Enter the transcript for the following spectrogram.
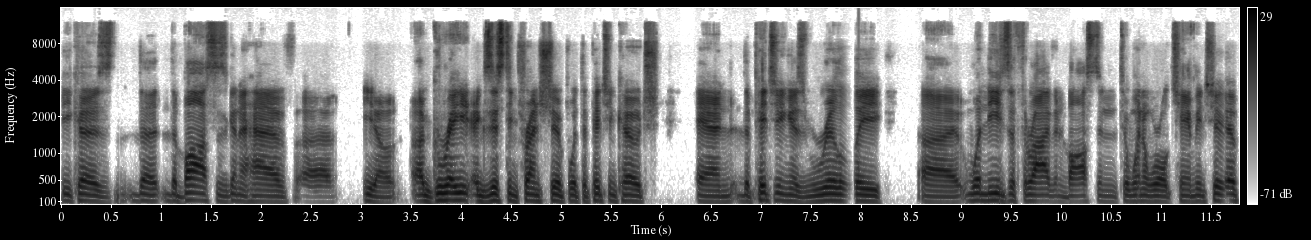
because the the boss is going to have uh, you know a great existing friendship with the pitching coach, and the pitching is really uh, what needs to thrive in Boston to win a world championship.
